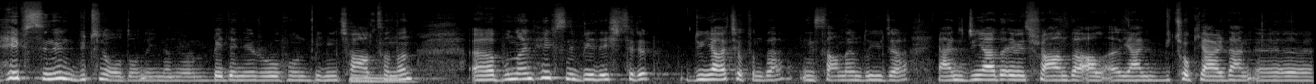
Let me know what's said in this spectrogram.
hepsinin bütün olduğunu inanıyorum. Bedenin, ruhun, bilinçaltının E, bunların hepsini birleştirip dünya çapında insanların duyacağı yani dünyada evet şu anda yani birçok yerden e,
